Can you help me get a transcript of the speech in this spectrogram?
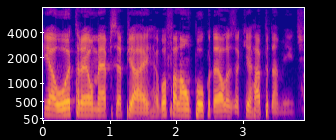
e a outra é o Maps API. Eu vou falar um pouco delas aqui rapidamente.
